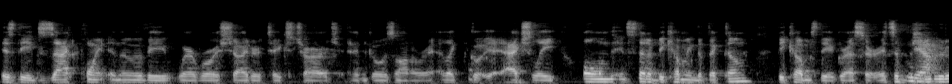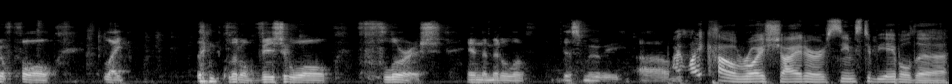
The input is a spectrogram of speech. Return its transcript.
is the exact point in the movie where Roy Scheider takes charge and goes on a like go, actually own instead of becoming the victim becomes the aggressor. It's a Yeah. beautiful like little visual flourish in the middle of this movie. Um, I like how Roy Scheider seems to be able to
